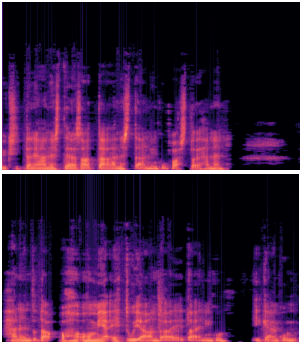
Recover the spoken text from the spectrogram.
yksittäinen äänestäjä saattaa äänestää niin kuin vastoin hänen, hänen tota, omia etujaan tai, tai niin kuin ikään kuin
